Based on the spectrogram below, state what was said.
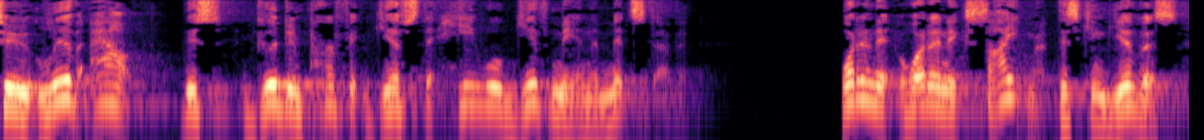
to live out this good and perfect gifts that He will give me in the midst of it. What an, what an excitement this can give us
